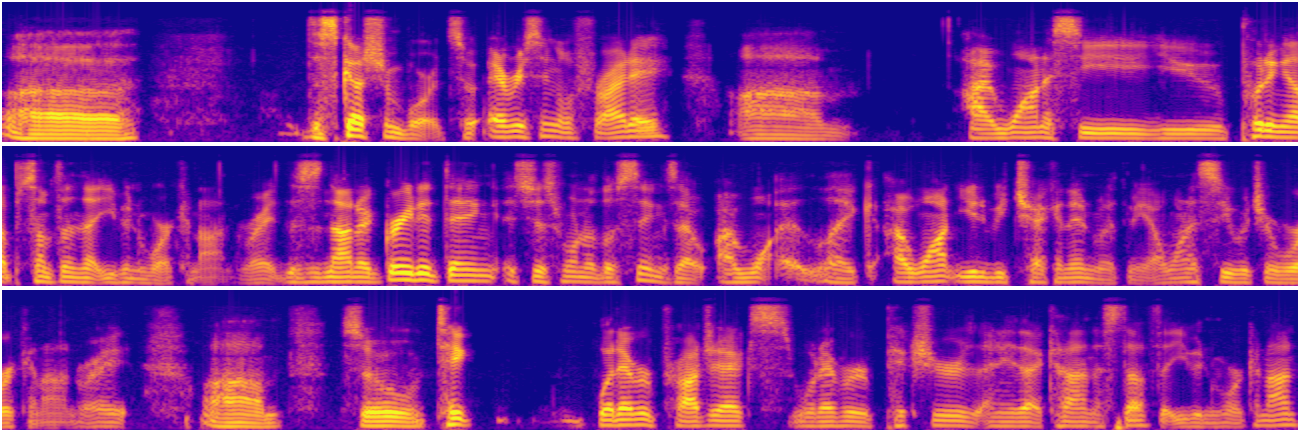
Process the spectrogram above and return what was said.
Uh, discussion board. So every single Friday, um, I want to see you putting up something that you've been working on, right? This is not a graded thing. It's just one of those things that I want, like, I want you to be checking in with me. I want to see what you're working on, right? Um, so take whatever projects, whatever pictures, any of that kind of stuff that you've been working on,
